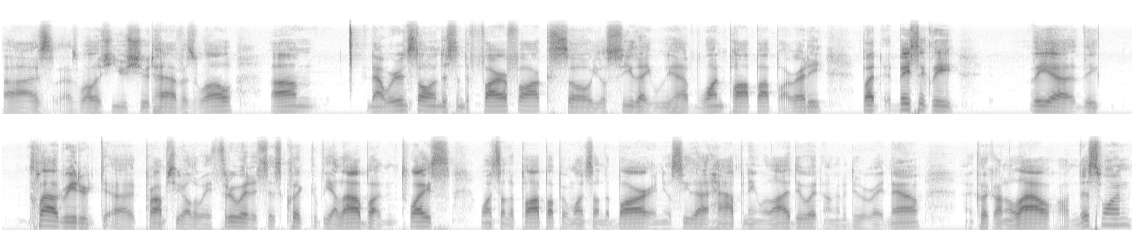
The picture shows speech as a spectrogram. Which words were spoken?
uh, as, as well as you should have as well. Um, now we're installing this into Firefox, so you'll see that we have one pop-up already. But basically, the uh, the Cloud Reader uh, prompts you all the way through it. It says click the Allow button twice, once on the pop-up and once on the bar, and you'll see that happening while I do it. I'm going to do it right now. I click on Allow on this one,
